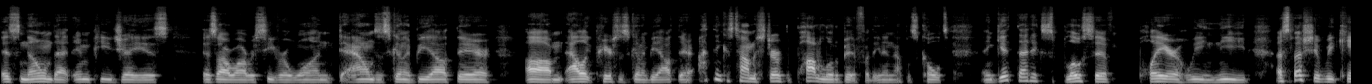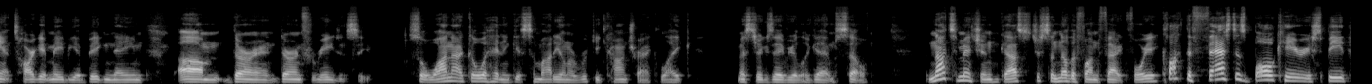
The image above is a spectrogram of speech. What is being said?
It's known that MPJ is is our wide receiver one. Downs is going to be out there. Um, Alec Pierce is going to be out there. I think it's time to stir up the pot a little bit for the Indianapolis Colts and get that explosive player we need, especially if we can't target maybe a big name um, during during free agency. So why not go ahead and get somebody on a rookie contract like Mr. Xavier Legette himself? Not to mention, guys, just another fun fact for you: clock the fastest ball carrier speed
